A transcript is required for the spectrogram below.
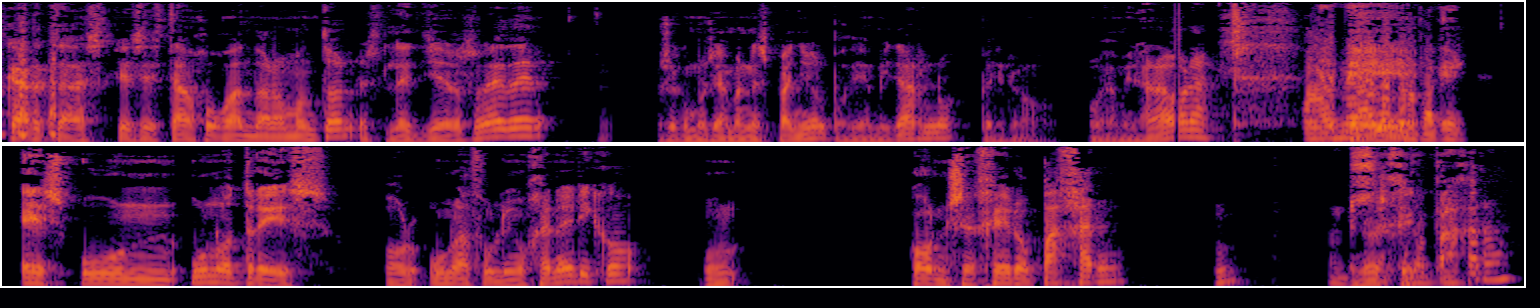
cartas que se están jugando ahora un montón es Ledger Shredder. No sé cómo se llama en español, podía mirarlo, pero lo voy a mirar ahora. Mirarlo, Eh, pero ¿para qué? Es un 1-3 por uno azul y un genérico. Un consejero pájaro. ¿Un no es consejero que- pájaro?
